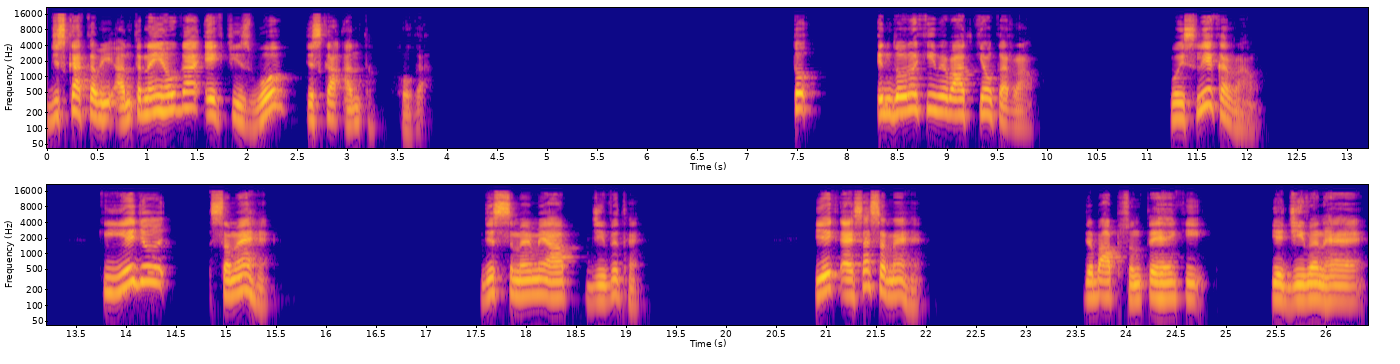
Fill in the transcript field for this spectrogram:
जिसका कभी अंत नहीं होगा, एक चीज़ वो जिसका अंत होगा। तो इन दोनों की मैं बात क्यों कर रहा हूँ? वो इसलिए कर रहा हूँ कि ये जो समय है, जिस समय में आप जीवित हैं, ये एक ऐसा समय है जब आप सुनते हैं कि ये जीवन है,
